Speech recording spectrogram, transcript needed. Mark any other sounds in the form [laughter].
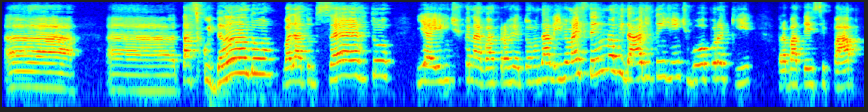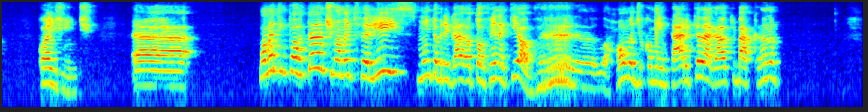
Ah, ah, tá se cuidando, vai dar tudo certo. E aí a gente fica na guarda para o retorno da Lívia. Mas tem novidade, tem gente boa por aqui para bater esse papo com a gente. Ah, momento importante, momento feliz. Muito obrigado. Eu tô vendo aqui, ó, Roma de comentário. Que legal, que bacana.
